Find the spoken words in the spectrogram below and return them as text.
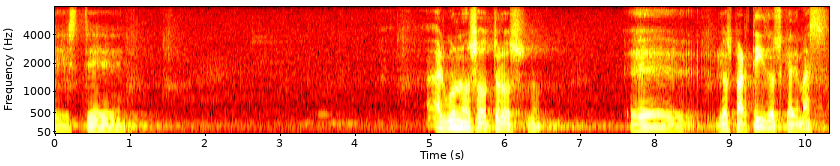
este, algunos otros, eh, los partidos que además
